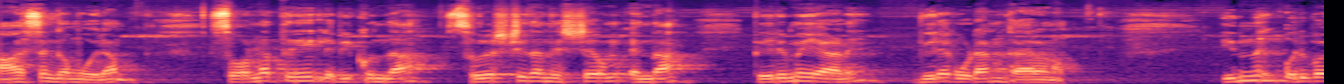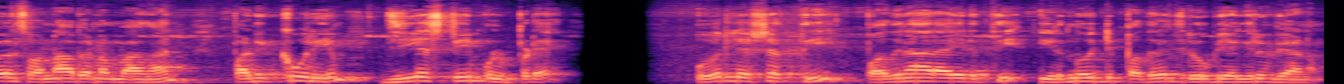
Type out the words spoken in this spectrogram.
ആശങ്ക മൂലം സ്വർണത്തിന് ലഭിക്കുന്ന സുരക്ഷിത നിക്ഷേപം എന്ന പെരുമയാണ് വില കൂടാൻ കാരണം. ഇന്ന് ഒരു പവൻ സ്വർണാഭരണം വാങ്ങാൻ പണിക്കൂലിയും ജി എസ് ടിയും ഉൾപ്പെടെ ഒരു ലക്ഷത്തി പതിനാലായിരത്തി ഇരുന്നൂറ്റി പതിനഞ്ച് രൂപയെങ്കിലും വേണം.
